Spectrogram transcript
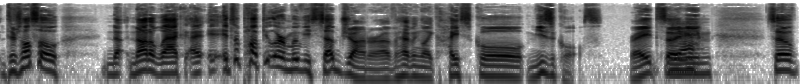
there's also n- not a lack. It's a popular movie subgenre of having like high school musicals, right? So yeah. I mean, so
